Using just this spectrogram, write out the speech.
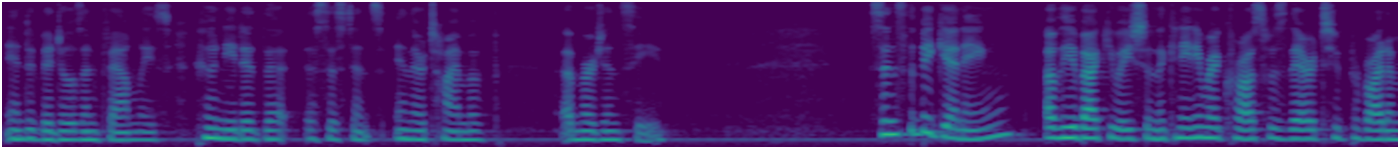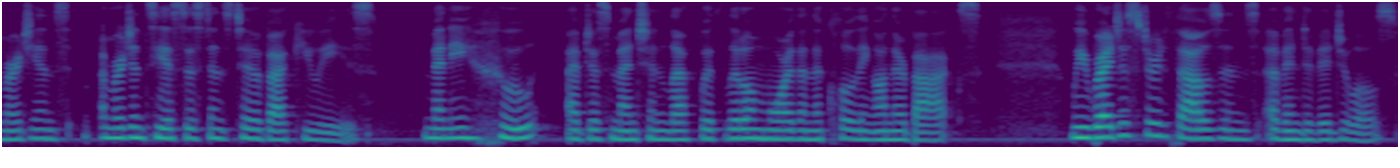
individuals and families who needed the assistance in their time of emergency. Since the beginning of the evacuation, the Canadian Red Cross was there to provide emergency assistance to evacuees many who I've just mentioned left with little more than the clothing on their backs. We registered thousands of individuals.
